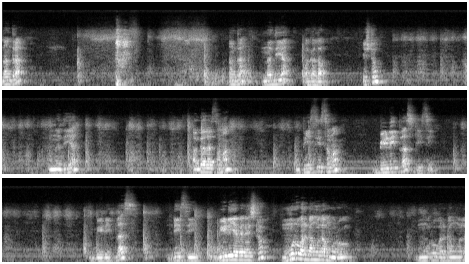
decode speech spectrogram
ನಂತರ ನಂತರ ನದಿಯ ಅಗಲ. ಎಷ್ಟು? ನದಿಯ ಅಗಲ ಸಮ ಸಿ ಸಮ BD plus D C B plus D C ಬೆಲೆ ಎಷ್ಟು? ಮೂರು ವರ್ಗಮೂಲ ಮೂರು. ಮೂರು ವರ್ಗಮೂಲ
